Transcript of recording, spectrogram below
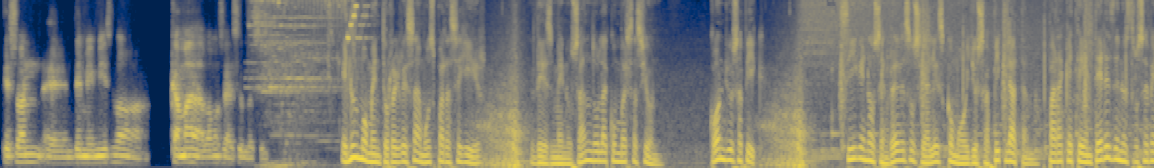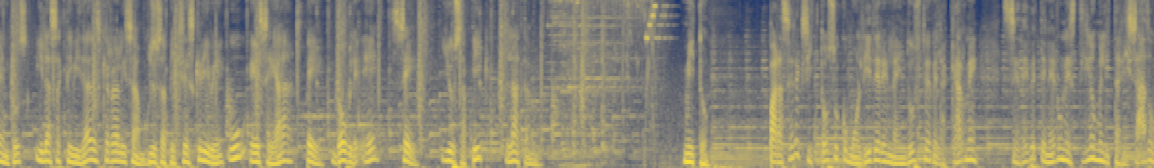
que son de mi misma camada, vamos a decirlo así. En un momento regresamos para seguir desmenuzando la conversación con Yusapik. Síguenos en redes sociales como Yusapik Latam para que te enteres de nuestros eventos y las actividades que realizamos. Yusapik se escribe U-S-A-P-E-C. Yusapik Latam. Mito. Para ser exitoso como líder en la industria de la carne, se debe tener un estilo militarizado.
